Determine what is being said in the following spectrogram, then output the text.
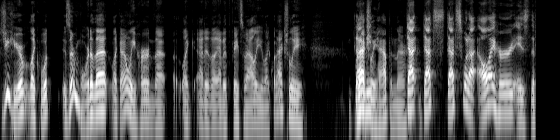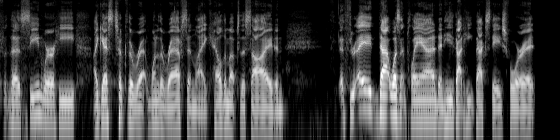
Did you hear like what? Is there more to that? Like I only heard that uh, like at it at its face value. Like what actually That- I actually mean, happened there? that that's that's what I all I heard is the the scene where he I guess took the re- one of the refs and like held him up to the side and through eh, that wasn't planned and he got heat backstage for it.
